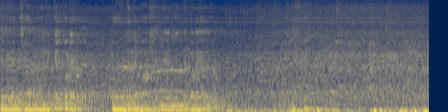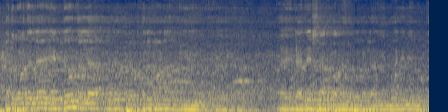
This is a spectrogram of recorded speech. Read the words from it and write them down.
ചെറിയാൻ സാറിന് ഒരിക്കൽ കൂടെ അദ്ദേഹത്തിന്റെ ഭാഷയിൽ ഞാൻ നന്ദി പറയുന്നു. അതുപോലെ തന്നെ ഏറ്റവും നല്ല ഒരു പ്രവർത്തനമാണ് രാജേഷ് സാർ പറഞ്ഞതുപോലുള്ള ഈ മാലിന്യമുക്ത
